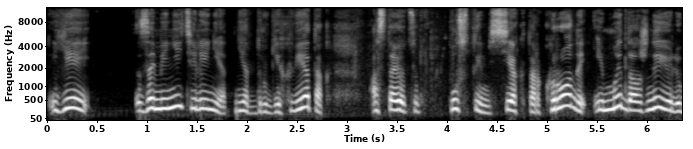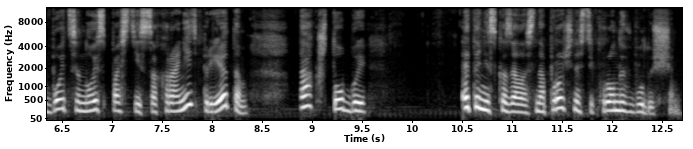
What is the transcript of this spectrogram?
ей заменить или нет, нет других веток, остается пустым сектор кроны, и мы должны ее любой ценой спасти, сохранить при этом так, чтобы это не сказалось на прочности кроны в будущем.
